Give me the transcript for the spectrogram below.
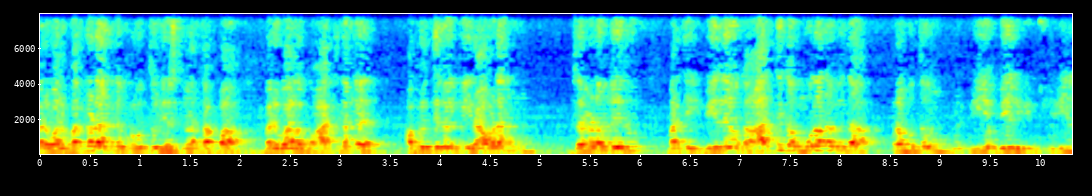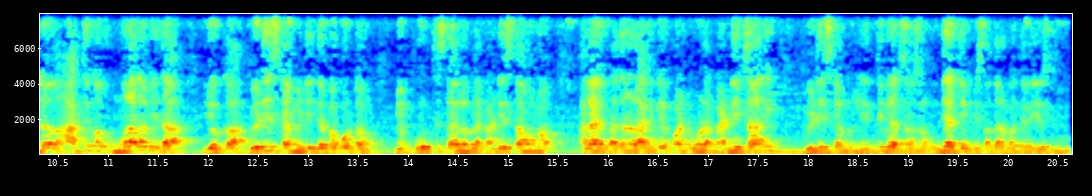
మరి వాళ్ళు బతకడానికి ప్రభుత్వం చేస్తున్నారు తప్ప మరి వాళ్ళకు ఆర్థికంగా అభివృద్ధిలోకి రావడం జరగడం లేదు. మరి వీళ్ళ యొక్క ఆర్థిక మూలాల మీద ప్రభుత్వం వీళ్ళ ఆర్థిక మూలాల మీద ఈ యొక్క బీడీస్ కమిటీ దెబ్బ కొట్టడం మేము పూర్తి స్థాయిలో ఖండిస్తా ఉన్నాం. అలాగే ప్రధాన రాజకీయ పార్టీ కూడా ఖండించాలి. బీడీస్ కమిటీని ఎత్తివేయాల్సిన అవసరం ఉంది అని చెప్పి సందర్భంగా తెలియజేస్తుంది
